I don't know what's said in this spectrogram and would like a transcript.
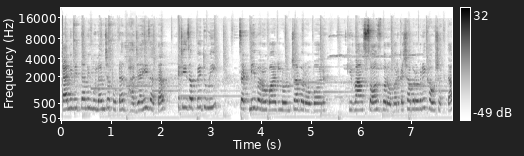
त्यानिमित्ताने मुलांच्या पोटात भाज्याही जातात. चीज अप्पे तुम्ही चटणीबरोबर लोणच्याबरोबर किंवा सॉसबरोबर कशाबरोबरही खाऊ शकता.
